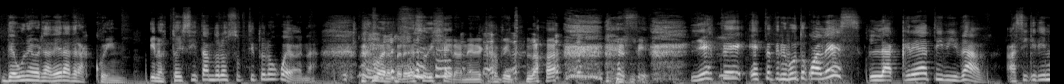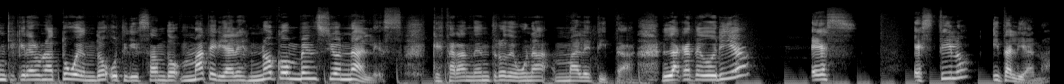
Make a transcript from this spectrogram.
de una verdadera drag queen. Y no estoy citando los subtítulos, huevona. Bueno, pero eso dijeron en el capítulo. Sí. Y este, este atributo, ¿cuál es? La creatividad. Así que tienen que crear un atuendo utilizando materiales no convencionales que estarán dentro de una maletita. La categoría es estilo italiano.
